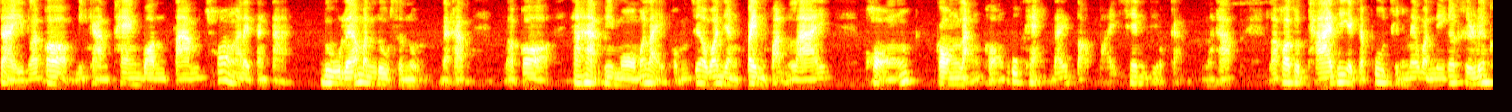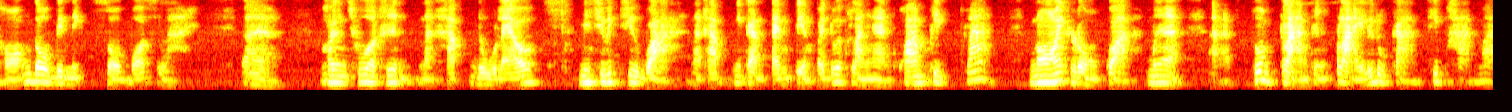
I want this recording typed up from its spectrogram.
ใจ แล้วก็มีการแทงบอลตามช่องอะไรต่างๆ ดูแล้วมันดูสนุกนะครับ แล้วก็ถ้าหากมีโมเมื่อไหร่ ผมเชื่อว่ายังเป็นฝันร้ายของกองหลังของคู่แข่งได้ต่อไปเช่นเดียวกันนะครับ แล้วข้อสุดท้ายที่อยากจะพูดถึงในวันนี้ก็คือเรื่องของโดบินิกโซบอสไลค่อยชั่วขึ้นนะครับ ดูแล้วมีชีวิตชีวานะครับ มีการเต็มเปี่ยมไปด้วยพลังงานความผิดพลาดน้อยลงกว่าเมื่ออช่วงกลางถึงปลายฤดูกาลที่ผ่านมา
